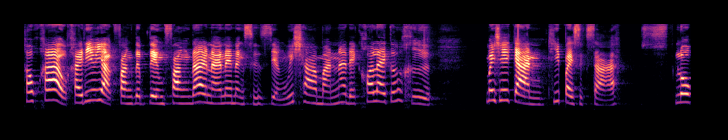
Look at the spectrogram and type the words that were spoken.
คร่าวๆ ใครที่อยากฟังเต็มๆ ฟังได้นะในหนังสือเสียงวิชามันนะเด็กข้อแรกก็คือ ไม่ใช่การที่ไปศึกษาโรค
